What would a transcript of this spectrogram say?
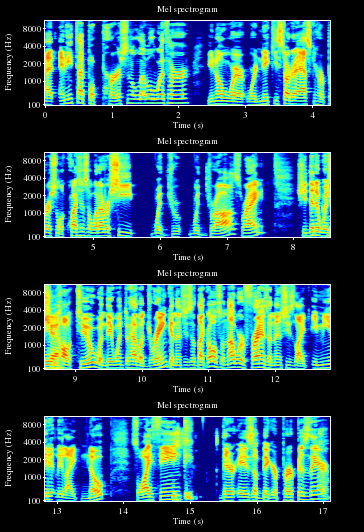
at any type of personal level with her, you know, where where Nikki started asking her personal questions or whatever, she withdrew, withdraws, right? She did it with yeah. She-Hulk too when they went to have a drink, and then she said like, "Oh, so now we're friends," and then she's like immediately like, "Nope." So I think there is a bigger purpose there.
